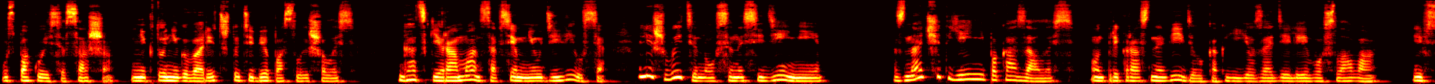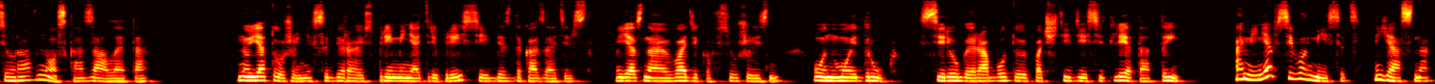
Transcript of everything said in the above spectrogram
«Успокойся, Саша. Никто не говорит, что тебе послышалось». Гадский Роман совсем не удивился, лишь вытянулся на сиденье. Значит, ей не показалось. Он прекрасно видел, как ее задели его слова, и все равно сказал это. Но я тоже не собираюсь применять репрессии без доказательств. Я знаю Вадика всю жизнь. Он мой друг. С Серегой работаю почти десять лет, а ты? А меня всего месяц, ясно.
